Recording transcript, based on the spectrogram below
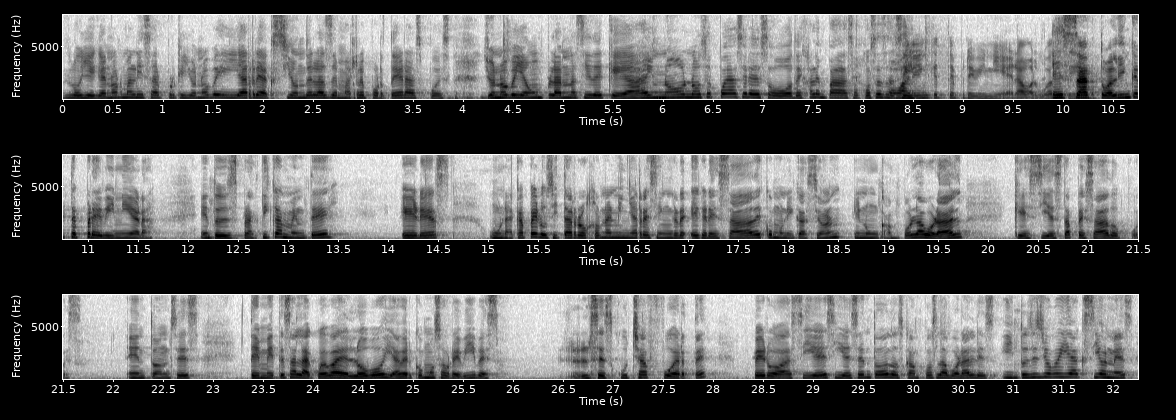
lo llegué a normalizar porque yo no veía reacción de las demás reporteras, pues yo no veía un plan así de que, ay, no, no se puede hacer eso, o déjala en paz, o cosas así. O alguien que te previniera o algo así. Exacto, alguien que te previniera. Entonces prácticamente eres una caperucita roja, una niña recién egresada de comunicación en un campo laboral que sí está pesado, pues. Entonces te metes a la cueva del lobo y a ver cómo sobrevives. Se escucha fuerte, pero así es y es en todos los campos laborales. Y entonces yo veía acciones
